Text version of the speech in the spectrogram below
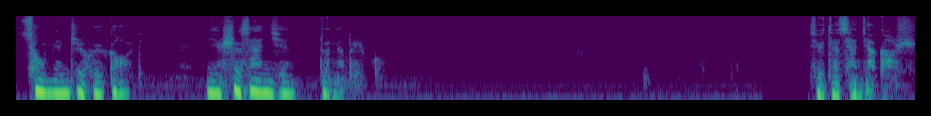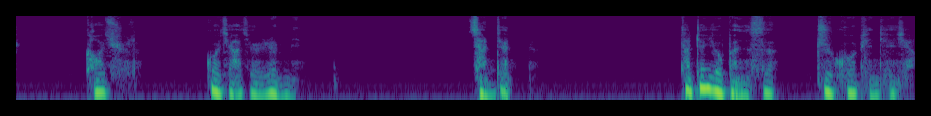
聪明智慧高的，连十三经都能背过，所以他参加考试，考取了，国家就任命参政。他真有本事治国平天下，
